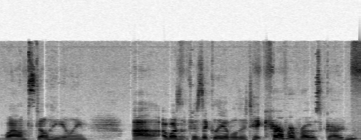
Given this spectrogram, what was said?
Well, I'm still healing. Uh, I wasn't physically able to take care of a rose garden,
